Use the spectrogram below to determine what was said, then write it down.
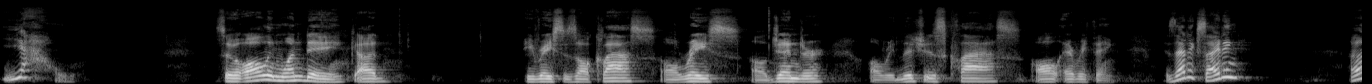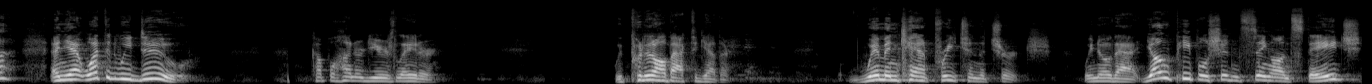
Yow. So, all in one day, God erases all class, all race, all gender, all religious class, all everything. Is that exciting? Huh? And yet, what did we do a couple hundred years later? We put it all back together. Women can't preach in the church. We know that. Young people shouldn't sing on stage.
